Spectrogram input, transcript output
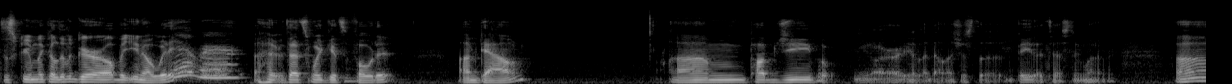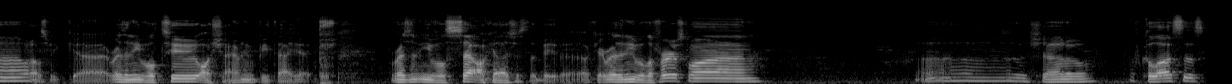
to scream like a little girl, but you know, whatever. That's what gets voted. I'm down. Um, PUBG, but you know, I already have that down. That's just the beta testing, whatever. Uh, what else we got? Resident Evil 2. Oh shit, I haven't even beat that yet. Pfft. Resident Evil 7. Okay, that's just the beta. Okay, Resident Evil, the first one. Uh, Shadow of Colossus.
